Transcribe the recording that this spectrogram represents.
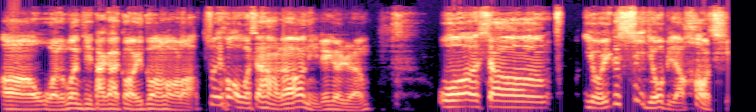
啊，我的问题大概告一段落了。最后，我想想聊聊你这个人，我想。有一个细节我比较好奇，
